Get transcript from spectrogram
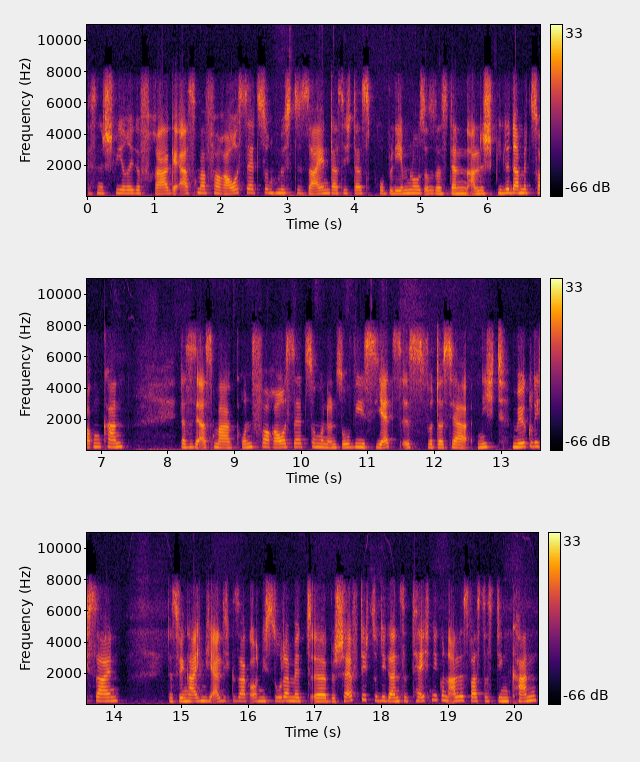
Ist eine schwierige Frage. Erstmal Voraussetzung müsste sein, dass ich das problemlos, also dass ich dann alle Spiele damit zocken kann. Das ist erstmal Grundvoraussetzung und so wie es jetzt ist, wird das ja nicht möglich sein. Deswegen habe ich mich ehrlich gesagt auch nicht so damit äh, beschäftigt. So die ganze Technik und alles, was das Ding kann,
